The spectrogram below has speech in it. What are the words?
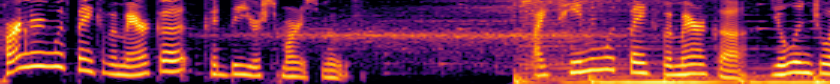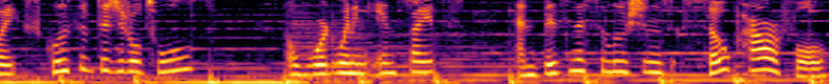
partnering with Bank of America could be your smartest move. By teaming with Bank of America, you'll enjoy exclusive digital tools, award winning insights, and business solutions so powerful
